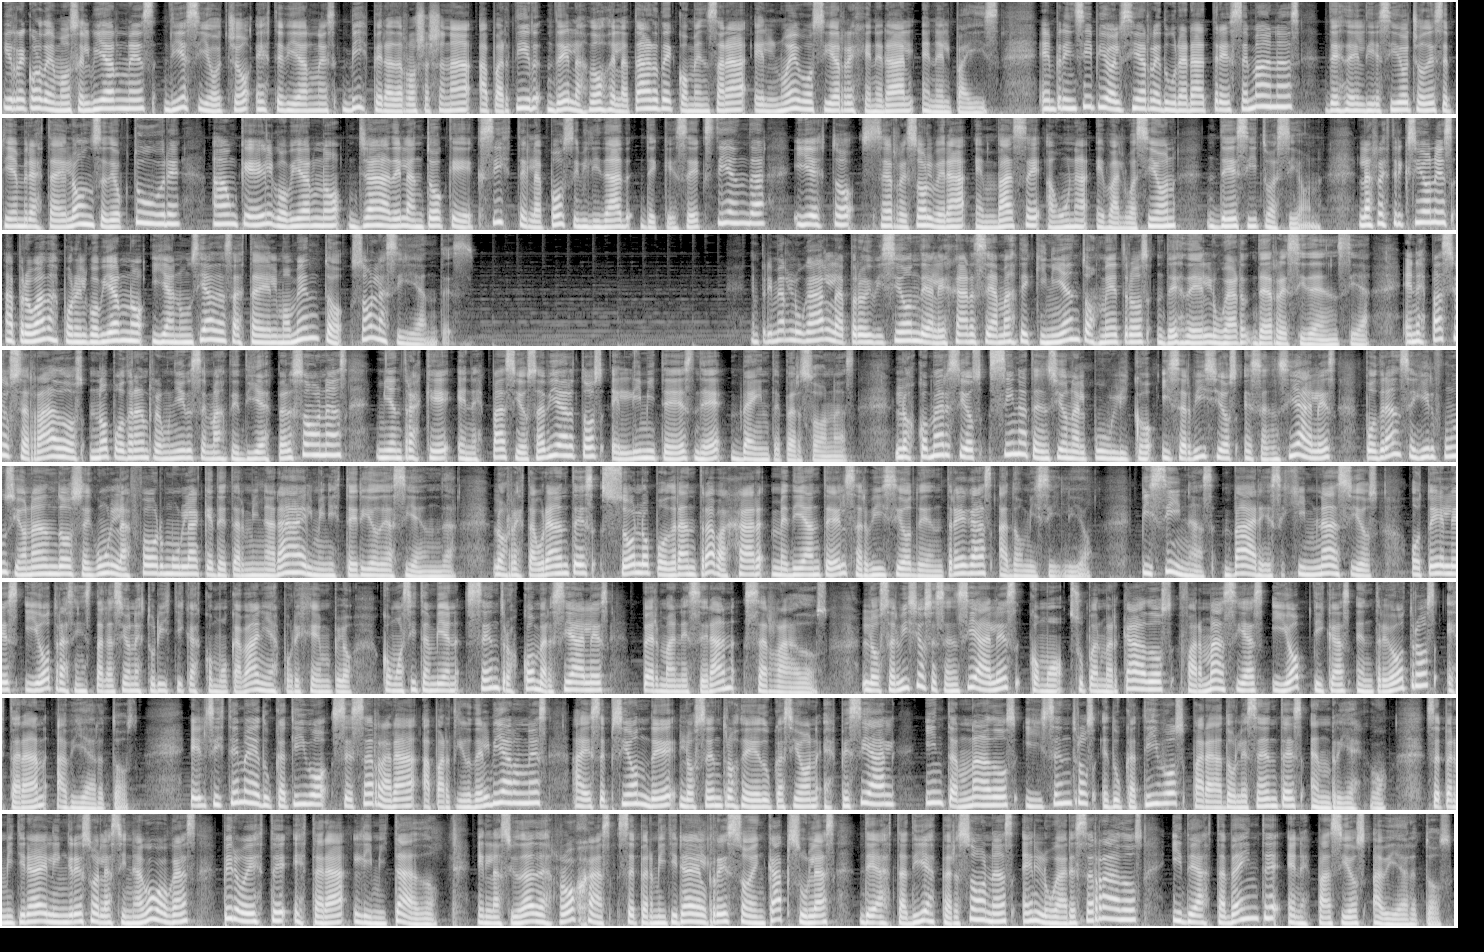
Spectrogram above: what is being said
Y recordemos, el viernes 18, este viernes, víspera de Rosh Hashanah, a partir de las 2 de la tarde comenzará el nuevo cierre general en el país. En principio, el cierre durará tres semanas, desde el 18 de septiembre hasta el 11 de octubre, aunque el gobierno ya adelantó que existe la posibilidad de que se extienda y esto se resolverá en base a una evaluación de situación. Las restricciones aprobadas por el gobierno y anunciadas hasta el momento son las siguientes. En primer lugar, la prohibición de alejarse a más de 500 metros desde el lugar de residencia. En espacios cerrados no podrán reunirse más de 10 personas, mientras que en espacios abiertos el límite es de 20 personas. Los comercios sin atención al público y servicios esenciales podrán seguir funcionando según la fórmula que determinará el Ministerio de Hacienda. Los restaurantes solo podrán trabajar mediante el servicio de entregas a domicilio. Piscinas, bares, gimnasios, hoteles y otras instalaciones turísticas como cabañas, por ejemplo, como así también centros comerciales, permanecerán cerrados. Los servicios esenciales, como supermercados, farmacias y ópticas, entre otros, estarán abiertos. El sistema educativo se cerrará a partir del viernes, a excepción de los centros de educación especial, internados y centros educativos para adolescentes en riesgo. Se permitirá el ingreso a las sinagogas, pero este estará limitado. En las ciudades rojas se permitirá el rezo en cápsulas de hasta 10 personas en lugares cerrados y de hasta 20 en espacios abiertos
